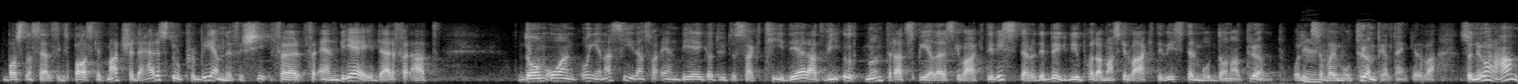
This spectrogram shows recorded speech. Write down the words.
Boston Celtics basketmatcher. Det här är ett stort problem nu för, för, för NBA därför att de, å, å, ena sidan så har NBA gått ut och sagt tidigare att vi uppmuntrar att spelare ska vara aktivister och det byggde ju på att man skulle vara aktivister mot Donald Trump och liksom mm. vara emot Trump helt enkelt. Va? Så nu har han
